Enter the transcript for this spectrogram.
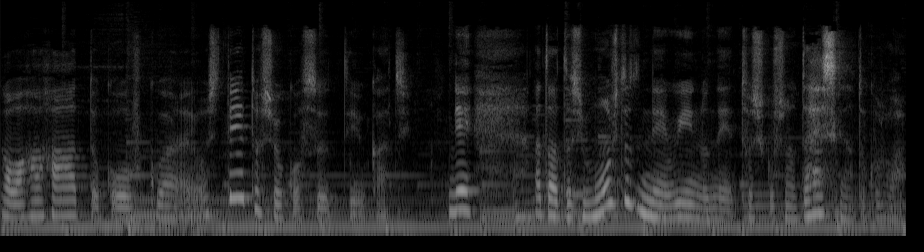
わははっとこう福笑いをして年を越すっていう感じ。であと私もう一つねウィーンのね年越しの大好きなところは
